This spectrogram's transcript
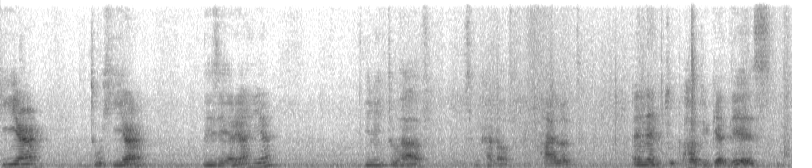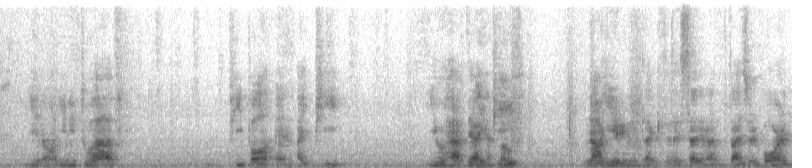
here to here this area here you need to have some kind of pilot. And then to how do you get this? You know you need to have people and IP. You have the You have IP. Now here you need like as I said an advisory board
